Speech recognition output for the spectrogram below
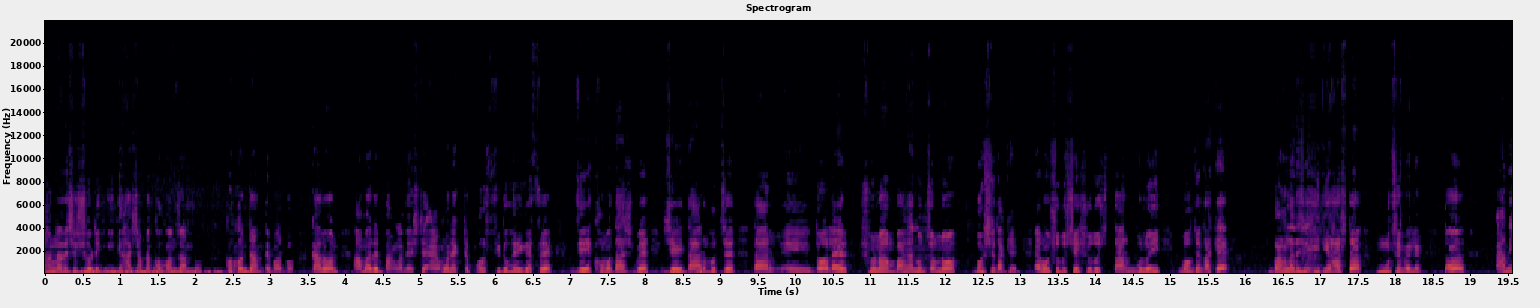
বাংলাদেশের সঠিক ইতিহাস আমরা কখন জানব? কখন জানতে পারব? কারণ আমাদের বাংলাদেশটা এমন একটা পরিস্থিতি হয়ে গেছে, যে ক্ষমতা আসবে সেই তার হচ্ছে তার এই দলের সুনাম বাঙানোর জন্য বসে থাকে। এবং শুধু সে শুধু তারগুলোই বলতে থাকে, বাংলাদেশের ইতিহাসটা মুছে ফেলে। তো আমি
